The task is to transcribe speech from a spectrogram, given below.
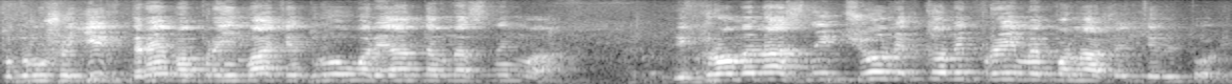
Тому що їх треба приймати, і другого варіанту в нас немає. І крім нас нічого ніхто не прийме по нашій території.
